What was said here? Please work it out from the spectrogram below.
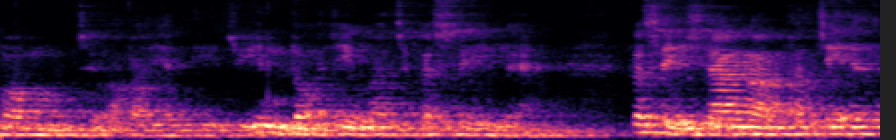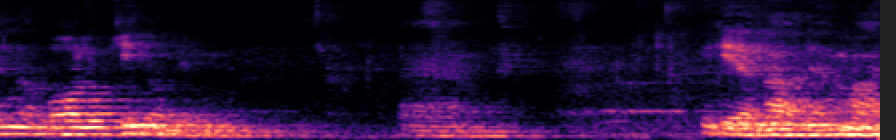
con một chỗ ở hiện thì chú in đó gì mà chắc cái gì là cái gì sang là phát triển nó bol kỹ rồi mình cái kia là để mà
